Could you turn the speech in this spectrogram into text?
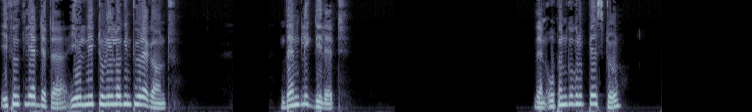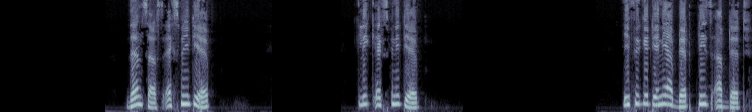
If you clear data, you will need to relog into your account. Then click delete. Then open Google Play Store. Then search Xfinity app. Click Xfinity app. If you get any update, please update.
